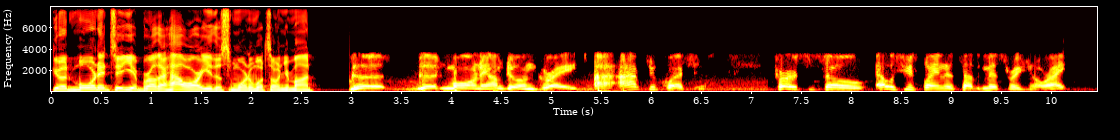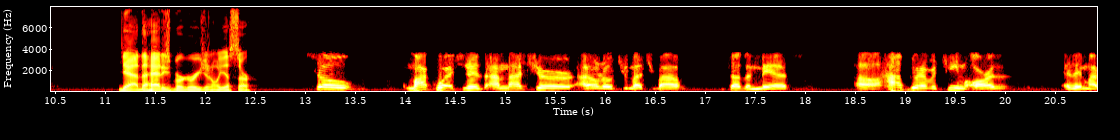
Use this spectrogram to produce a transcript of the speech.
good morning to you, brother. How are you this morning? What's on your mind? Good. Good morning. I'm doing great. I, I have two questions. First, so LSU's playing in the Southern Miss Regional, right? Yeah, the Hattiesburg Regional. Yes, sir. So my question is, I'm not sure. I don't know too much about Southern Miss. Uh, how good of a team are they? And then my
